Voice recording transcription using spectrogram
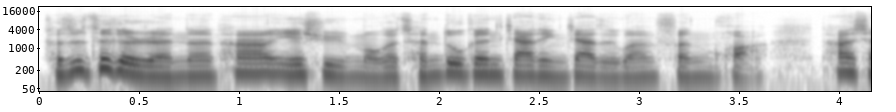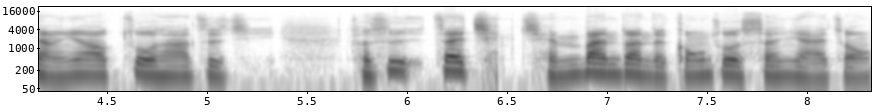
可是这个人呢，他也许某个程度跟家庭价值观分化，他想要做他自己。可是，在前前半段的工作生涯中，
